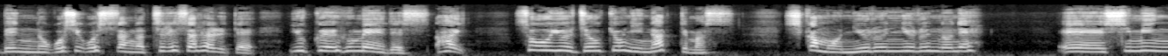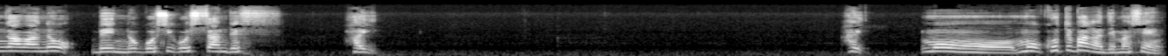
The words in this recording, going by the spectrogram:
ベンのゴシゴシさんが連れ去られて行方不明です。はい。そういう状況になってます。しかもニュルンニュルンのね、えー、市民側のベンのゴシゴシさんです。はい。はいもう、もう言葉が出ません。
